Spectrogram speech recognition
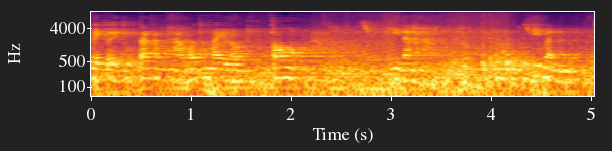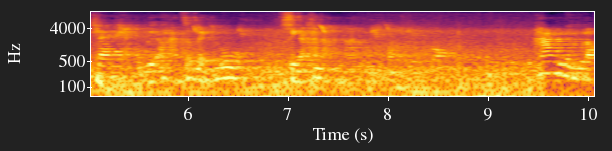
ไม่เคยถูกตั้งคำถามว่าทำไมเราถึงต้องกินอาหารที่มันแช่แข็งหรืออาหารสำเร็จรูปเสียขนาดนั้น ห้างหนึ่งเรา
